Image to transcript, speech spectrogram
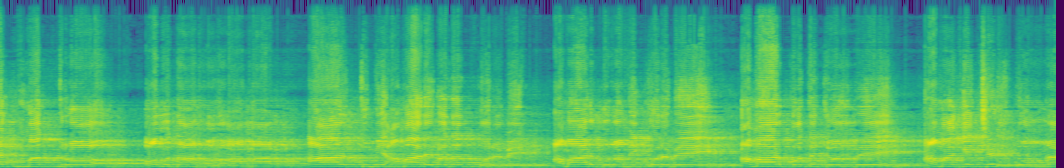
একমাত্র অবদান হলো আমার। আর তুমি আমার এবাদত করবে, আমার গোলামি করবে, আমার পথে চলবে, আমাকে ছেড়ে তোমরা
